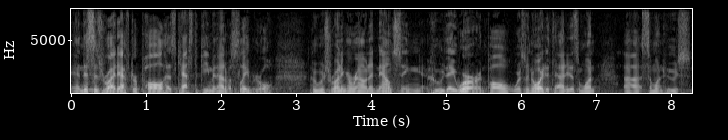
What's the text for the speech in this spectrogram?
And this is right after Paul has cast a demon out of a slave girl who was running around announcing who they were. And Paul was annoyed at that. He doesn't want uh, someone who's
